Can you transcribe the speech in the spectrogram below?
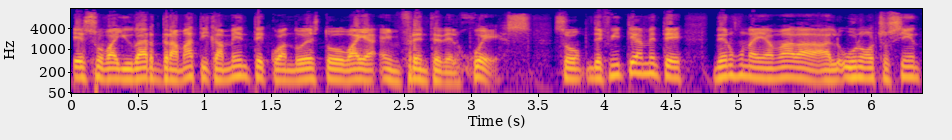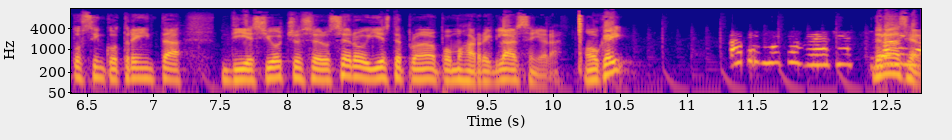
eso va a ayudar dramáticamente cuando esto vaya enfrente del juez. So, definitivamente, denos una llamada al 1-800-530-1800 y este problema lo podemos arreglar, señora. ¿Ok? Muchas gracias.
